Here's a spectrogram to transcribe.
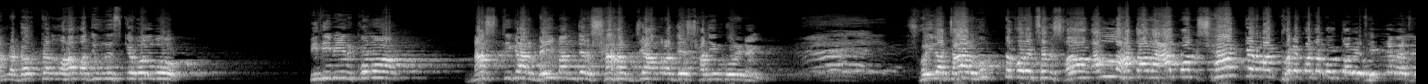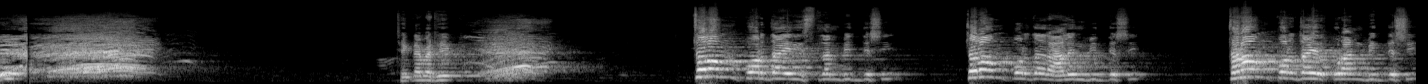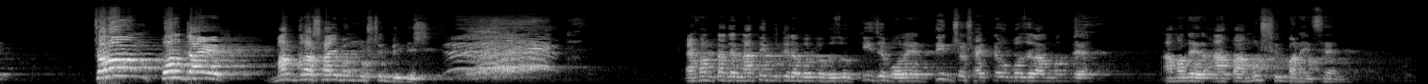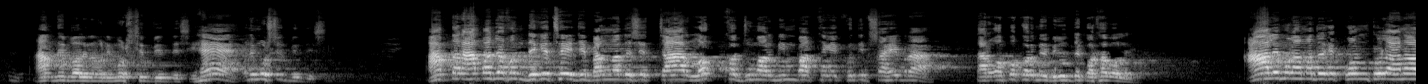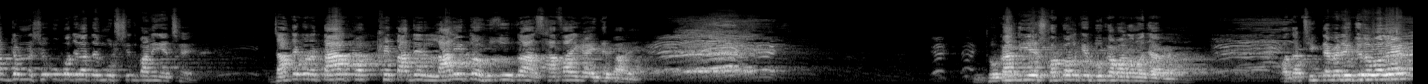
আমরা ডক্টর মোহাম্মদ ইউনুসকে বলব, পৃথিবীর কোন নাস্তিকার বেইমানদের সাহায্যে আমরা দেশ স্বাধীন করি নাই। স্বৈরাচার মুক্ত করেছেন স্বয়ং আল্লাহ তাআলা, আপন সাহায্যের মাধ্যমে কথা বলতে হবে, ঠিক না ঠিক ঠিক না ঠিক? চরম পর্যায়ের ইসলাম বিদ্বেষী, চরম পর্যায়ের আলেম বিদ্বেষী, চরম পর্যায়ের কোরআন বিদ্বেষী চরম পর্যায়ে মাদ্রাসা এবং মসজিদ বিদ্বেষী। এখন তাদের নাতিপুতিরা বলবে, হুজুর, কি যে বলেন? তিনশো ষাটটা উপজেলার মধ্যে আমাদের আপা মসজিদ বানাইছেন। আপনি বলেন, উনি মসজিদ বিদ্বেষী। হ্যাঁ উনি মসজিদ বিদ্বেষী। আপনার আপা যখন দেখেছে যে বাংলাদেশে চার লক্ষ জুমার মিম্বার থেকে খতিব সাহেবরা তার অপকর্মের বিরুদ্ধে কথা বলে, আলেমুল আমাদেরকে কন্ট্রোলে আনার জন্য সে উপজেলাতে মসজিদ বানিয়েছে। যাতে করে তার পক্ষে তাদের লালিত হুজুররা সাফাই গাইতে পারে। ধোকা দিয়ে সকলকে বোকা বানানো যাবে না। কথা ঠিক না বেঠিক জুড়ে বলেন?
